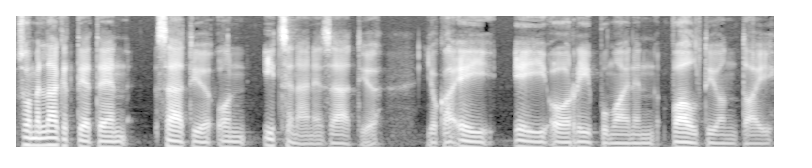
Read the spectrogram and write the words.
Suomen lääketieteen säätiö on itsenäinen säätiö, joka ei, ei ole riippumainen valtion tai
